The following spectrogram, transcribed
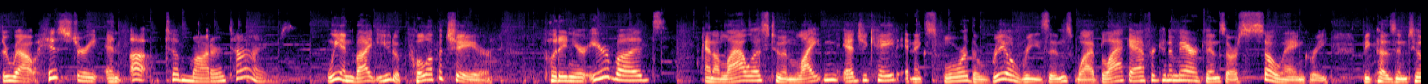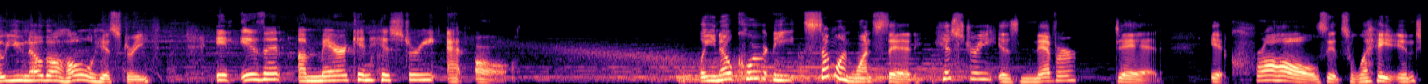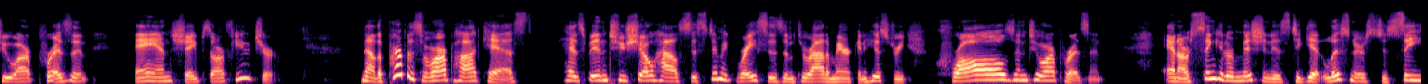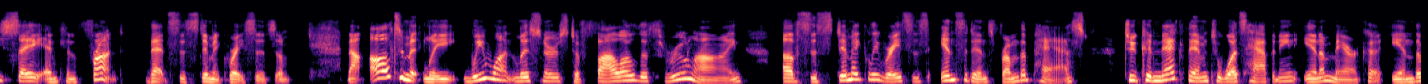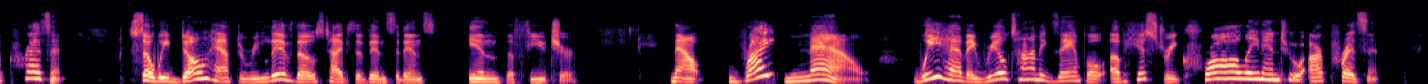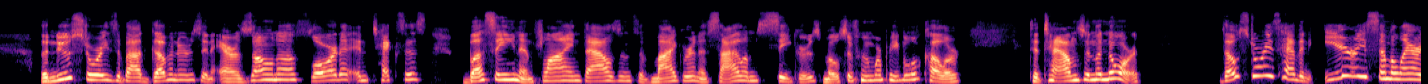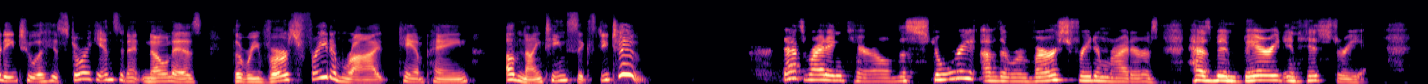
throughout history and up to modern times. We invite you to pull up a chair, put in your earbuds, and allow us to enlighten, educate, and explore the real reasons why Black African Americans are so angry. Because until you know the whole history, it isn't American history at all. Well, you know, Courtney, someone once said history is never dead. It crawls its way into our present and shapes our future. Now, the purpose of our podcast has been to show how systemic racism throughout American history crawls into our present. And our singular mission is to get listeners to see, say, and confront that systemic racism. Now, ultimately, we want listeners to follow the through line of systemically racist incidents from the past to connect them to what's happening in America in the present. So we don't have to relive those types of incidents in the future. Now, right now, we have a real time example of history crawling into our present. The news stories about governors in Arizona, Florida, and Texas busing and flying thousands of migrant asylum seekers, most of whom are people of color, to towns in the north. Those stories have an eerie similarity to a historic incident known as the Reverse Freedom Ride campaign of 1962. That's right, and Carol. The story of the reverse freedom riders has been buried in history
